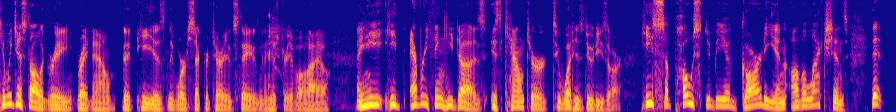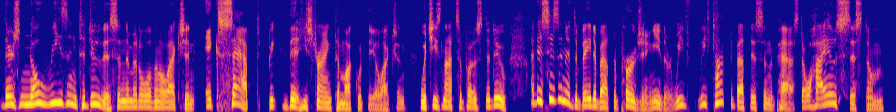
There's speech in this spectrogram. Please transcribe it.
Can we just all agree right now that he is the worst Secretary of State in the history of Ohio? I mean, he he everything he does is counter to what his duties are. He's supposed to be a guardian of elections. That there's no reason to do this in the middle of an election except be, that he's trying to muck with the election, which he's not supposed to do. Uh, this isn't a debate about the purging either. We've we've talked about this in the past. Ohio's system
